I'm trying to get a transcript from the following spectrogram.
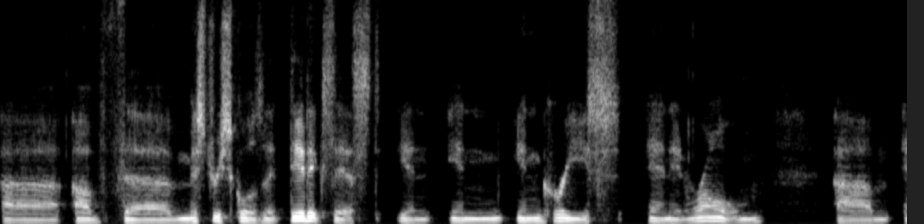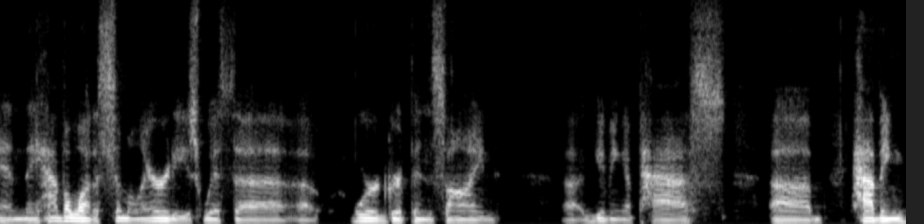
uh, of the mystery schools that did exist in in in Greece and in Rome, um, and they have a lot of similarities with a, a word grip and sign. Uh, giving a pass, um, having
